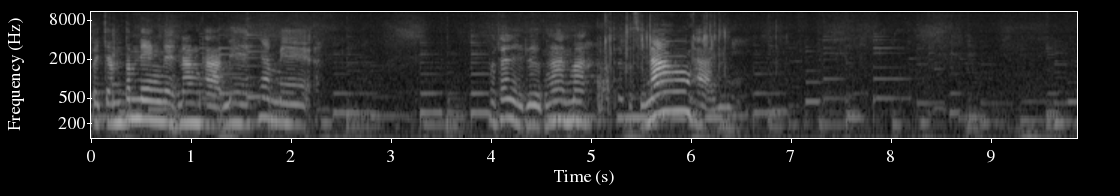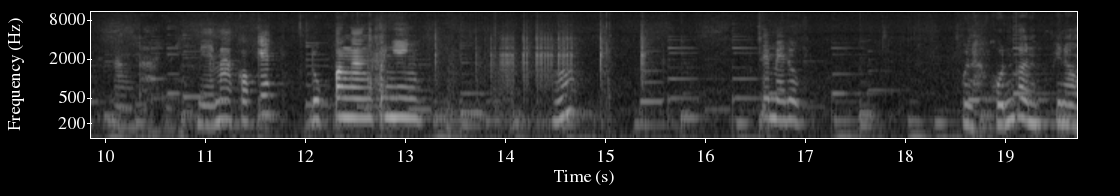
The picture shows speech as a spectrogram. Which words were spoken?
ประจำตำแหน่งเลยนั่งถ่าแม่ย่าแม่พอท่านได้เลิกงานมาเธอก็สินั่งถ่ายอยู่นี่นั่งถ่ายอยู่นี่แม่มากก็แก๊กลูกปังงังปังเงงหึใช่ไหมลูกคุณอะขนเพิ่นพี่น้อง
